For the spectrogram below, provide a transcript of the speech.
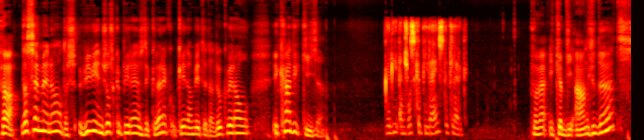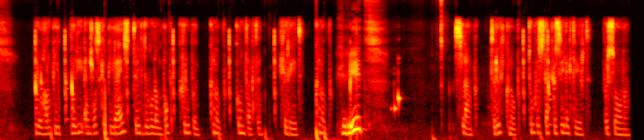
Voilà, dat zijn mijn ouders. Wiwi en Joske Pirijns de Klerk. Oké, dan weten dat ook weer al. Ik ga die kiezen. Willy en Joske Pirijns de Klerk. Voilà, ik heb die aangeduid. Johan Piep. Willy en Joske Pirijns. Tripdubbel en pop. Groepen. Knop. Contacten. Gereed. Knop. Gereed. Slaap. Terugknop. Toegestaan. Geselecteerd. Personen.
